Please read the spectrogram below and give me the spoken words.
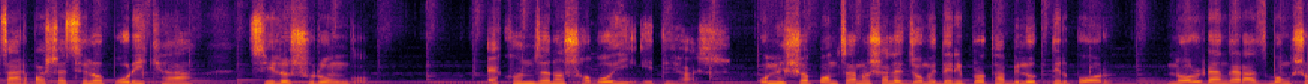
চারপাশে ছিল পরীক্ষা, ছিল সুরঙ্গ। এখন যেন সবই ইতিহাস। উনিশশো পঞ্চান্ন সালে জমিদারি প্রথা বিলুপ্তির পর নলডাঙ্গা রাজবংশ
